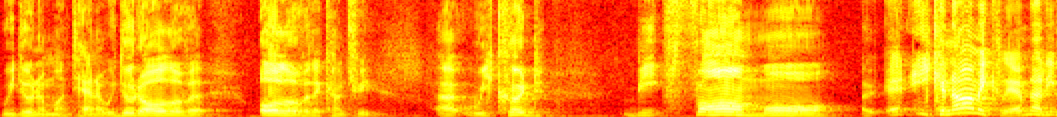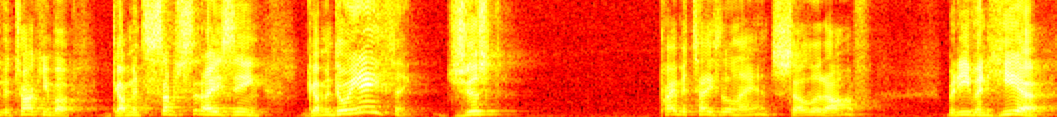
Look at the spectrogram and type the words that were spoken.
we do it in Montana, we do it all over all over the country. Uh, we could be far more and economically. I'm not even talking about government subsidizing, government doing anything. Just privatize the land, sell it off. But even here,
